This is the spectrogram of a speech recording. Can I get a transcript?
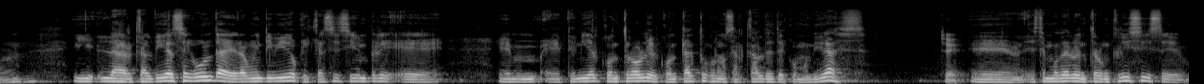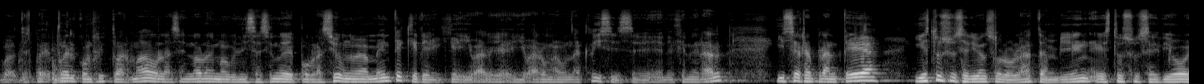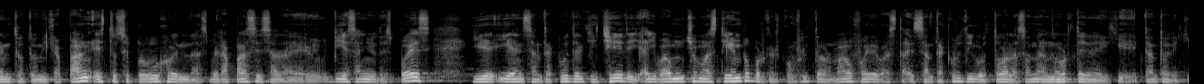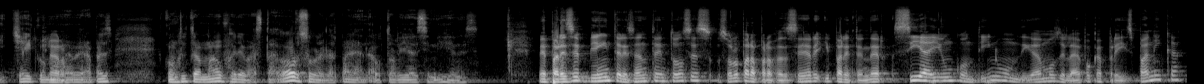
Y la alcaldía segunda era un individuo que casi siempre eh, em, eh, tenía el control y el contacto con los alcaldes de comunidades. Eh, este modelo entró en crisis después fue el conflicto armado, las enormes movilizaciones de población nuevamente que, que llevaron a una crisis en general y se replantea y esto sucedió en Sololá también, esto sucedió en Totonicapán, esto se produjo en las Verapaces 10 años después y, en Santa Cruz del Quiché ha llevado mucho más tiempo porque el conflicto armado fue devastado. Santa Cruz, digo, toda la zona norte, de, tanto de Quiché como de Verapaz, el conflicto armado fue devastador sobre las, autoridades indígenas. Me parece bien interesante entonces, solo para parafrasear y para entender, sí hay un continuum, digamos, de la época prehispánica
